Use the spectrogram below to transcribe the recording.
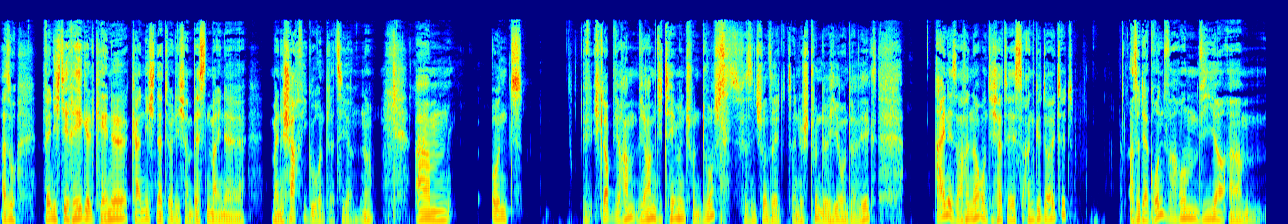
Also wenn ich die Regel kenne, kann ich natürlich am besten meine meine Schachfiguren platzieren. Ne? Ähm, und ich glaube, wir haben wir haben die Themen schon durch. Wir sind schon seit einer Stunde hier unterwegs. Eine Sache noch, und ich hatte es angedeutet. Also der Grund, warum wir ähm,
